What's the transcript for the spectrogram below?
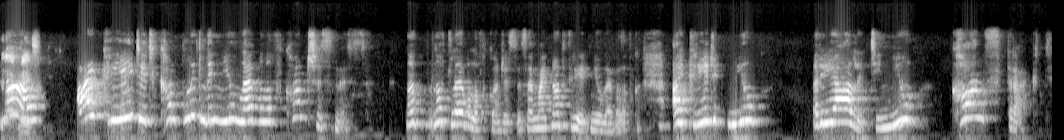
now. I created completely new level of consciousness. Not not level of consciousness. I might not create new level of. I created new reality, new construct,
